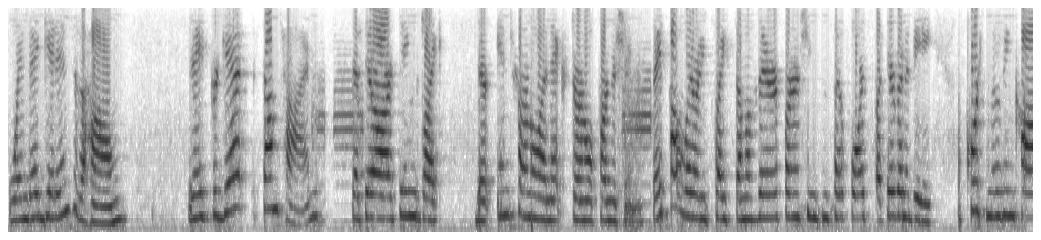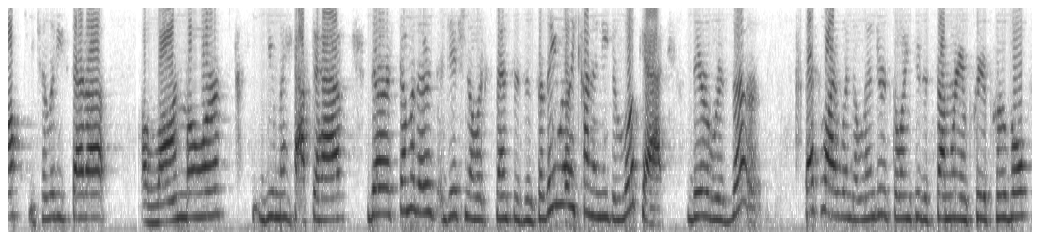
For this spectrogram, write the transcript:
When they get into the home, they forget sometimes that there are things like their internal and external furnishings. They've probably already placed some of their furnishings and so forth, but they're going to be, of course, moving costs, utility setup, a lawnmower you may have to have. There are some of those additional expenses, and so they really kind of need to look at their reserves. That's why when the lender is going through the summary and pre-approval,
